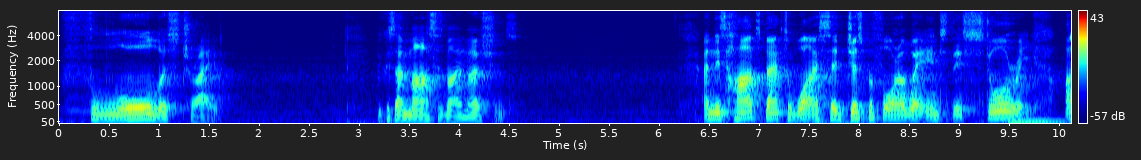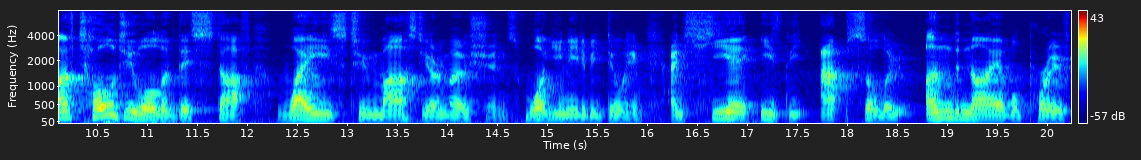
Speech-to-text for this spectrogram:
flawless trade because I mastered my emotions. And this harks back to what I said just before I went into this story. I've told you all of this stuff, ways to master your emotions, what you need to be doing. And here is the absolute, undeniable proof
